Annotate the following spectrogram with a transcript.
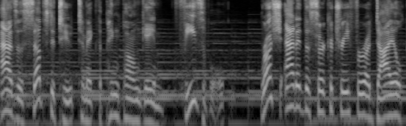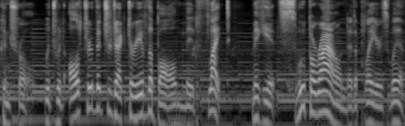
As a substitute to make the ping pong game feasible, Rusch added the circuitry for a dial control, which would alter the trajectory of the ball mid flight, making it swoop around at a player's whim.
